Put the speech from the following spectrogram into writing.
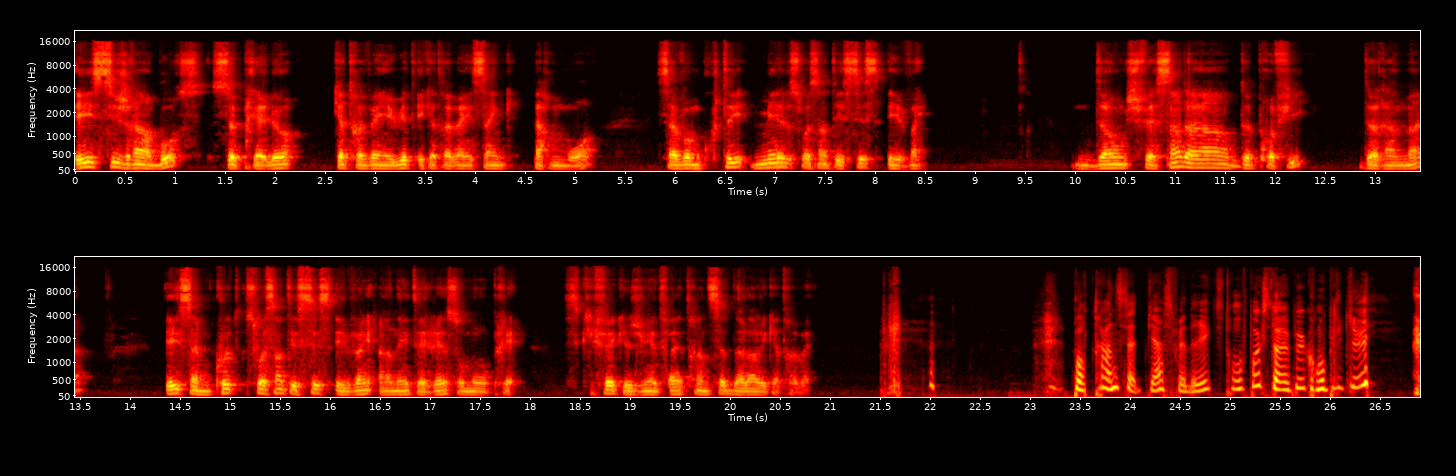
Et si je rembourse ce prêt-là, 88 et 85 par mois, ça va me coûter 1066 et 20. Donc, je fais 100 dollars de profit, de rendement, et ça me coûte 66 et 20 en intérêt sur mon prêt. Ce qui fait que je viens de faire 37 dollars et 80. Pour 37 pièces, Frédéric, tu trouves pas que c'est un peu compliqué?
